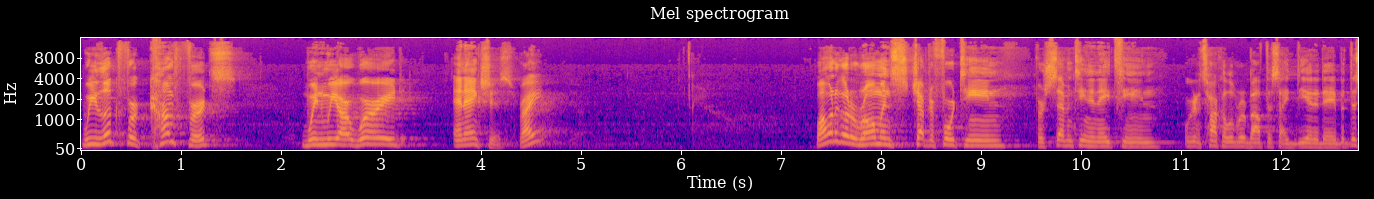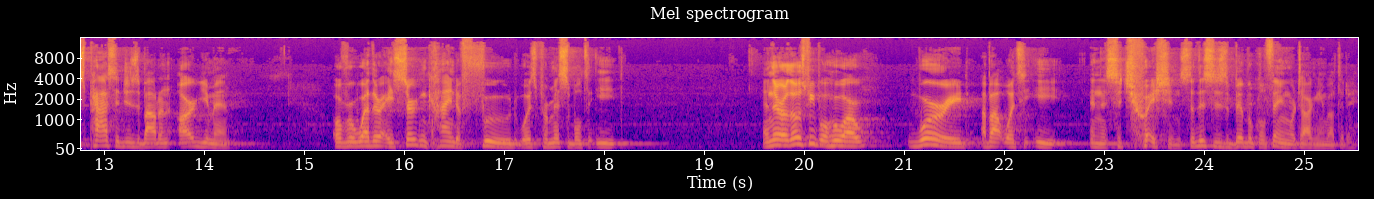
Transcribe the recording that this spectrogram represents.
We look for comforts when we are worried and anxious, right? Well, I want to go to Romans chapter 14, verse 17 and 18. We're going to talk a little bit about this idea today, but this passage is about an argument over whether a certain kind of food was permissible to eat. And there are those people who are worried about what to eat in this situation. So, this is a biblical thing we're talking about today.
